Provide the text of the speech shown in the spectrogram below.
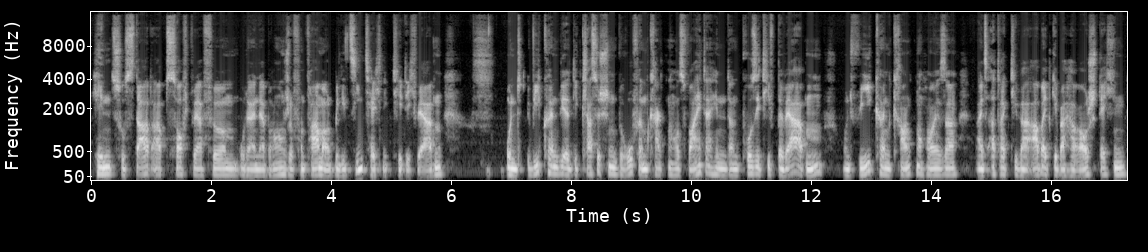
hin zu Start-ups, Softwarefirmen oder in der Branche von Pharma- und Medizintechnik tätig werden. Und wie können wir die klassischen Berufe im Krankenhaus weiterhin dann positiv bewerben? Und wie können Krankenhäuser als attraktiver Arbeitgeber herausstechen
